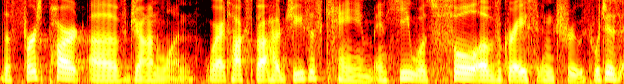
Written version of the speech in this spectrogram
the first part of John 1, where it talks about how Jesus came and he was full of grace and truth, which is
